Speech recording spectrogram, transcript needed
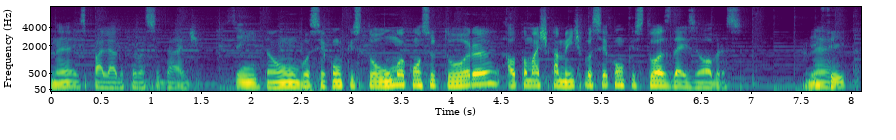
né, espalhadas pela cidade. Sim. Então você conquistou uma construtora, automaticamente você conquistou as 10 obras. Né? Perfeito. Né?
